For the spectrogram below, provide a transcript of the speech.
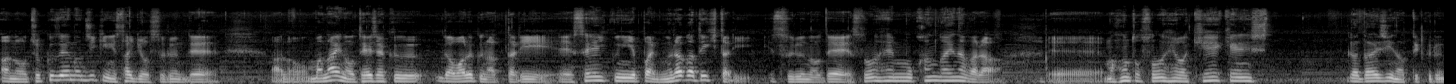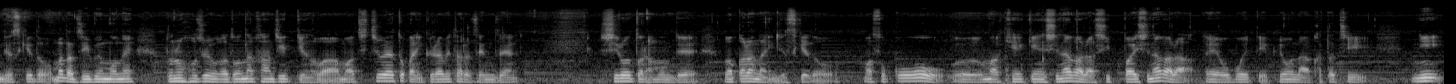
ああの直前の時期に作業するんであの、まあ、苗の定着が悪くなったり、えー、生育にやっぱりムラができたりするのでその辺も考えながら、えー、まあ、本当その辺は経験しが大事になってくるんですけどまだ自分もねどの補助がどんな感じっていうのは、まあ、父親とかに比べたら全然素人なもんでわからないんですけど、まあ、そこを、まあ、経験しながら失敗しながら、えー、覚えていくような形に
